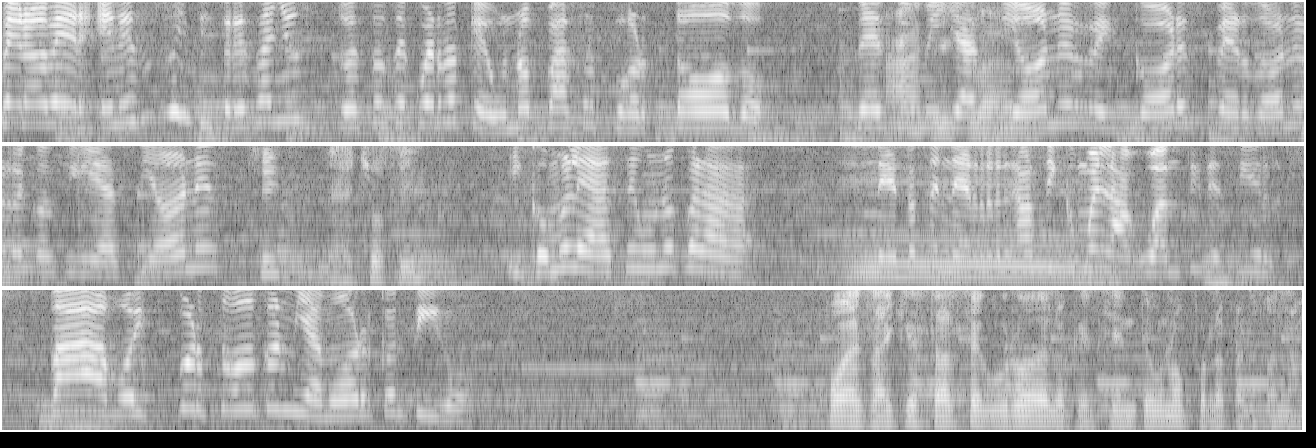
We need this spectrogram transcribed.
Pero a ver, en esos 23 años, ¿tú estás de acuerdo que uno pasa por todo? Desde Ah, sí, humillaciones, rencores, perdones, reconciliaciones. Sí, de hecho sí. ¿Y cómo le hace uno para neta tener así como el aguante y decir, va, voy por todo con mi amor contigo? Pues hay que estar seguro de lo que siente uno por la persona.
